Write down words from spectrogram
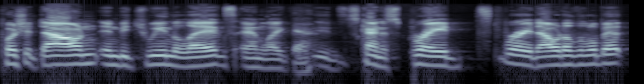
push it down in between the legs and like yeah. it's kind of sprayed sprayed out a little bit.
